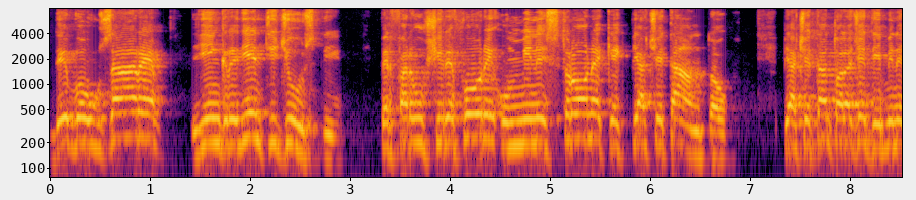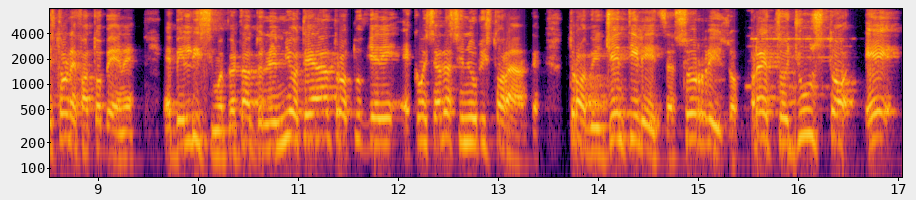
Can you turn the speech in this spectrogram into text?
devo usare gli ingredienti giusti per far uscire fuori un minestrone che piace tanto, piace tanto alla gente, il minestrone è fatto bene, è bellissimo, pertanto nel mio teatro tu vieni, è come se andassi in un ristorante, trovi gentilezza, sorriso, prezzo giusto e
